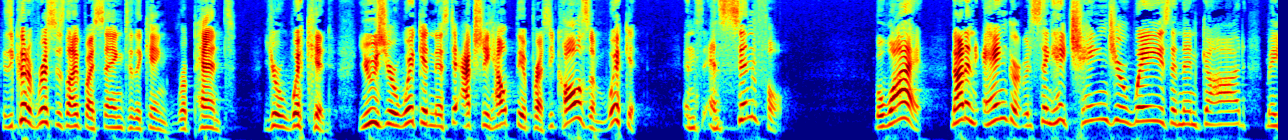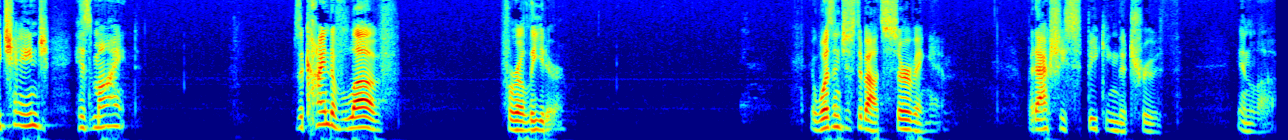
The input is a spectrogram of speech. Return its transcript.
Because he could have risked his life by saying to the king, Repent, you're wicked. Use your wickedness to actually help the oppressed. He calls them wicked and, and sinful. But why? Not in anger, but saying, Hey, change your ways, and then God may change his mind. It was a kind of love for a leader. It wasn't just about serving him, but actually speaking the truth in love.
